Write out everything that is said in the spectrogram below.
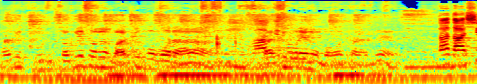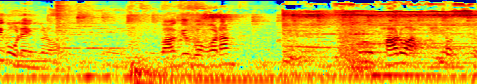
거기 두- 저기서는 와규 버거랑 응, 와규 나시고랭을 먹었다는데. 나 나시고랭 그럼. 와규 버거랑? 그리고 바로 앞이었어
